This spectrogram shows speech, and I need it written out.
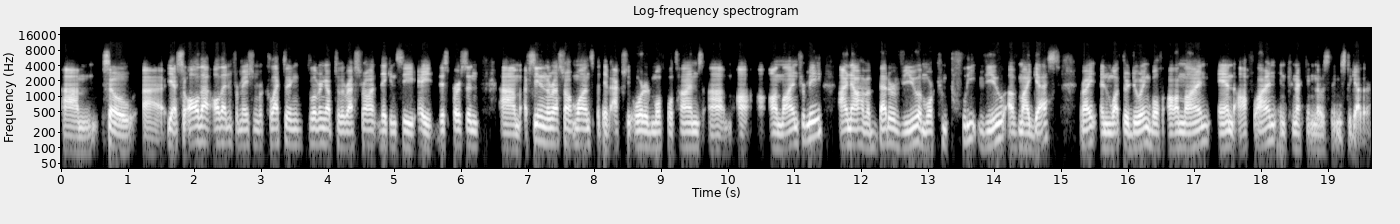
Um, so uh, yeah, so all that all that information we're collecting, delivering up to the restaurant, they can see, hey, this person um, I've seen in the restaurant once, but they've actually ordered multiple times um, o- online for me. I now have a better view, a more complete view of my guests, right, and what they're doing both online and offline, and connecting those things together.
